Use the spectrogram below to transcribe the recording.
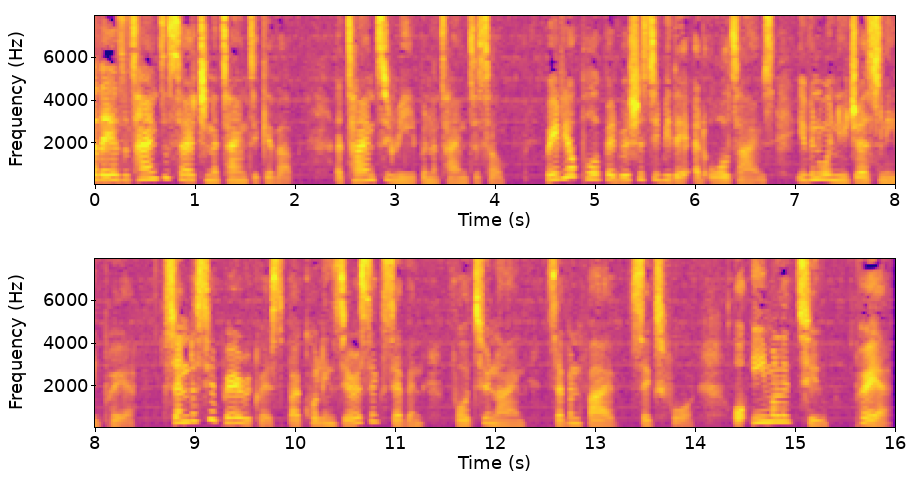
There is a time to search and a time to give up, a time to reap and a time to sow. Radio Pulpit wishes to be there at all times, even when you just need prayer. Send us your prayer request by calling 067 429 7564 or email it to prayer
